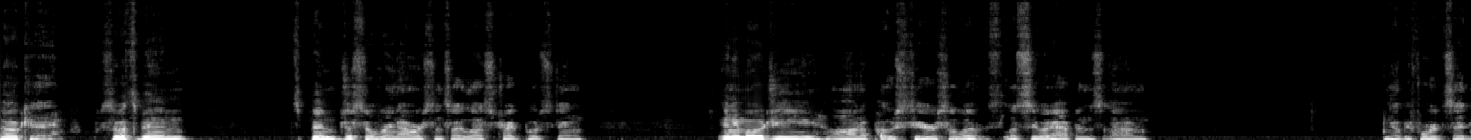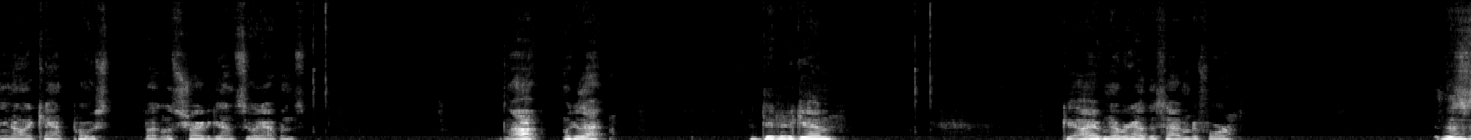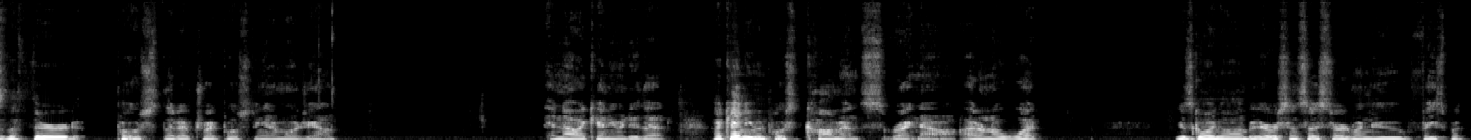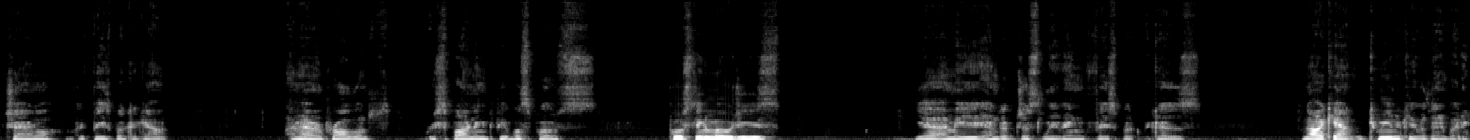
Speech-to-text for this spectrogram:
Okay, so it's been it's been just over an hour since I last tried posting an emoji on a post here. So let's let's see what happens. Um, you know, before it said you know I can't post, but let's try it again. See what happens. Ah, look at that. It did it again. Okay, I have never had this happen before this is the third post that I've tried posting an emoji on. And now I can't even do that. I can't even post comments right now. I don't know what is going on, but ever since I started my new Facebook channel, my Facebook account, I'm having problems responding to people's posts, posting emojis. Yeah, I may end up just leaving Facebook because now I can't communicate with anybody.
